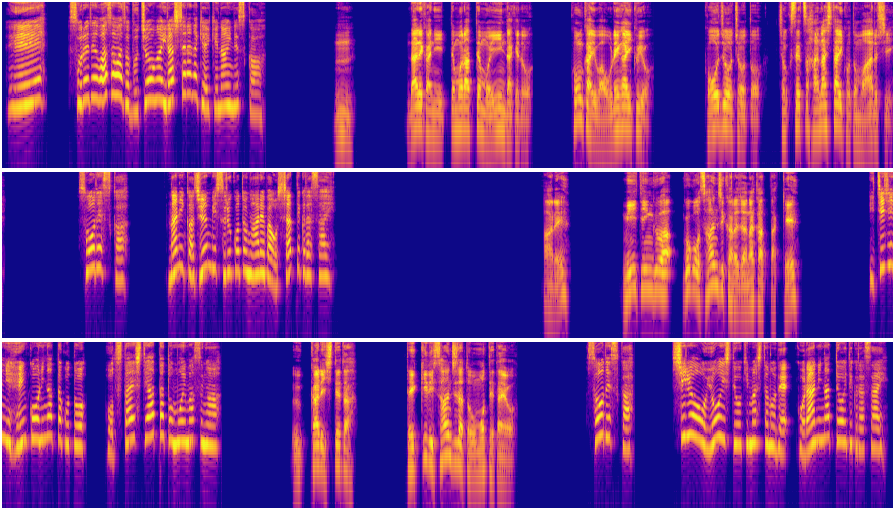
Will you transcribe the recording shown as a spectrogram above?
ええそれでわざわざ部長がいらっしゃらなきゃいけないんですか？うん。誰かに言ってもらってもいいんだけど、今回は俺が行くよ。工場長と直接話したいこともあるし。そうですか。何か準備することがあればおっしゃってください。あれ？ミーティングは午後3時からじゃなかったっけ？1時に変更になったことお伝えしてあったと思いますが。うっかりしてた。てっきり3時だと思ってたよ。そうですか。資料を用意しておきましたのでご覧になっておいてください。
